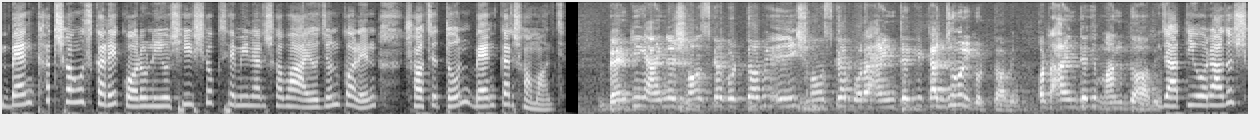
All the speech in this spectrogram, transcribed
ব্যাংক খাত সংস্কারে করণীয় শীর্ষক সেমিনার সভা আয়োজন করেন সচেতন ব্যাংকার সমাজ। ব্যাংকিং আইনের সংস্কার করতে হবে এই সংস্কার করা আইনটাকে কার্যকরী করতে হবে অর্থাৎ আইনটাকে মানতে হবে। জাতীয় রাজস্ব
